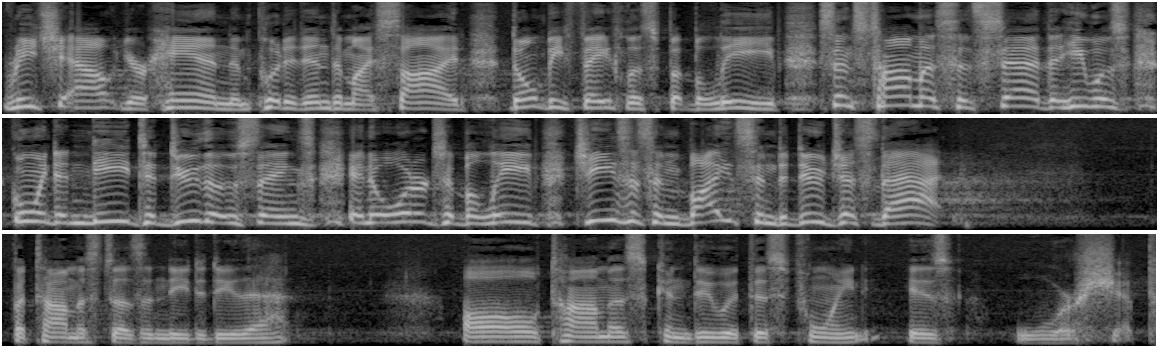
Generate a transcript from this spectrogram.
Reach out your hand and put it into my side. Don't be faithless, but believe. Since Thomas had said that he was going to need to do those things in order to believe, Jesus invites him to do just that. But Thomas doesn't need to do that. All Thomas can do at this point is worship.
